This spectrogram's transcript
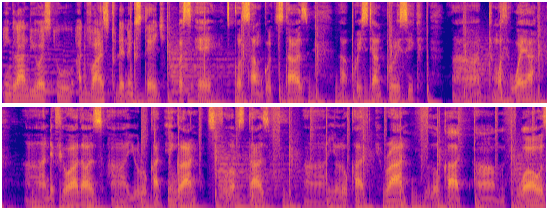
England USA will advance to the next stage. USA it's got some good stars. Uh, Christian Pulisic, uh, Timothy Weah, uh, and a few others. Uh, you look at England, it's full of stars. Uh, you look at Iran, you look at um, Wales.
